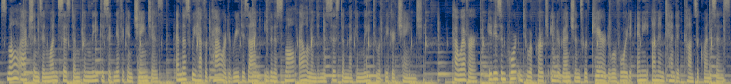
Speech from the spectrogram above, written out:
Small actions in one system can lead to significant changes, and thus we have the power to redesign even a small element in the system that can lead to a bigger change. However, it is important to approach interventions with care to avoid any unintended consequences.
